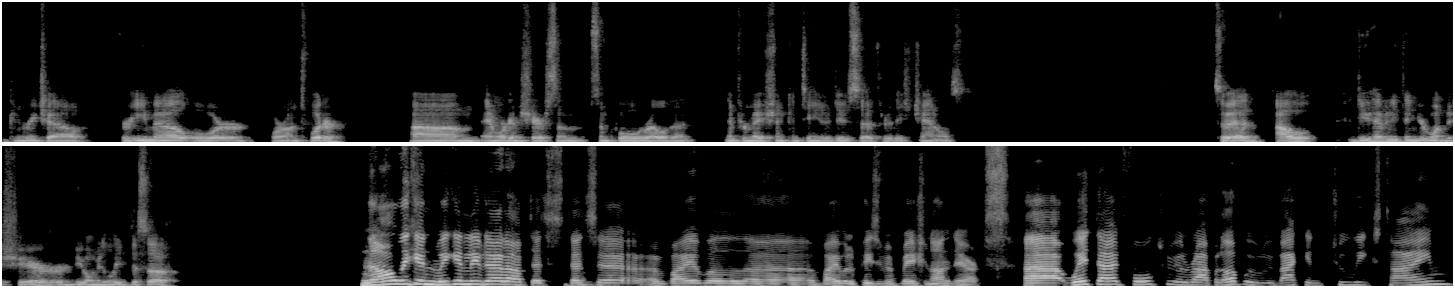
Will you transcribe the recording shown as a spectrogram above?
You can reach out through email or or on Twitter. Um, and we're going to share some some cool, relevant information. and Continue to do so through these channels. So Ed, I'll. Do you have anything you're wanting to share, or do you want me to leave this up? No, we can we can leave that up. That's that's a, a viable uh, viable piece of information on there. Uh, with that, folks, we will wrap it up. We will be back in two weeks' time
